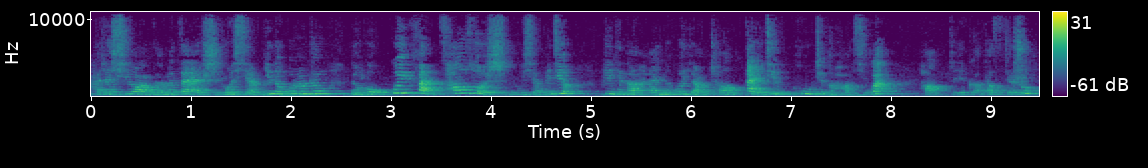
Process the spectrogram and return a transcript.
还是希望咱们在使用显微镜的过程中能够规范操作使用显微镜。并且呢，还能够养成爱镜护镜的好习惯。好，这节课到此结束。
